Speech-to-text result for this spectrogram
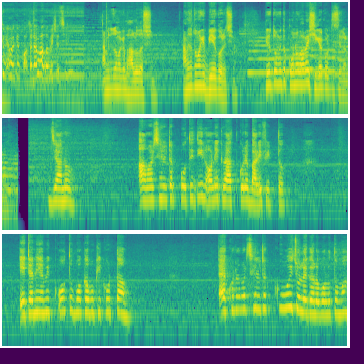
তুমি আমাকে কতটা ভালোবেসেছিলে। আমি তো তোমাকে ভালোবাসি। আমি তো তোমাকে বিয়ে করেছি। কিন্তু তুমি তো কোনোভাবেই স্বীকার করতেছিলে না। জানো আমার ছেলেটা প্রতিদিন অনেক রাত করে বাড়ি ফিরতো। এটা নিয়ে আমি কত বকাবকি করতাম। এখন আমার ছেলেটা কই চলে গেল বলো তো মা?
